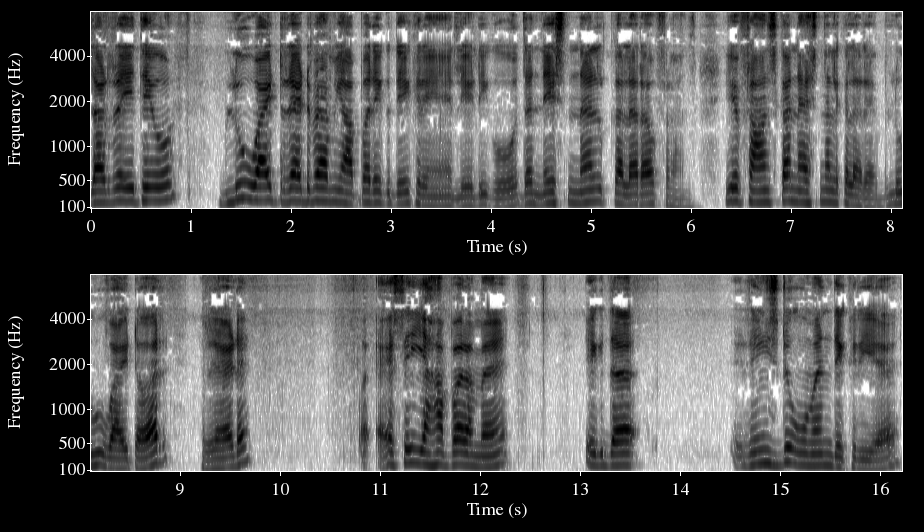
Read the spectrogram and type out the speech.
लड़ रहे थे वो ब्लू वाइट रेड में हम यहाँ पर एक देख रहे हैं लेडी को, the national colour of France. ये फ्रांस का नेशनल कलर है, ब्लू वाइट और रेड। ऐसे यहाँ पर हमें एक द रिंग्ड वुमेन दिख रही है।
